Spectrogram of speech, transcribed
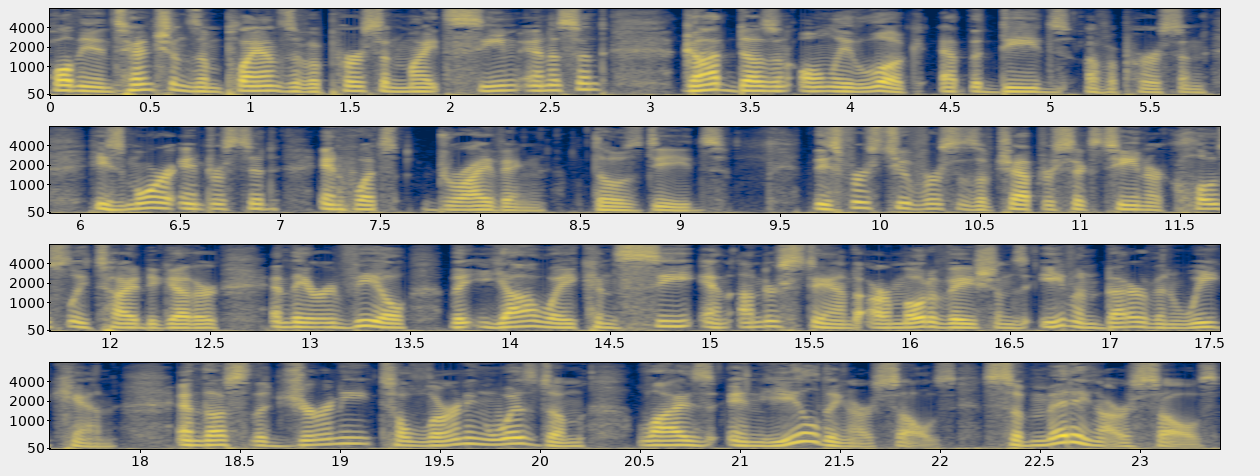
While the intentions and plans of a person might seem innocent, God doesn't only look at the deeds of a person. He's more interested in what's driving those deeds. These first two verses of chapter 16 are closely tied together, and they reveal that Yahweh can see and understand our motivations even better than we can, and thus the journey to learning wisdom lies in yielding ourselves, submitting ourselves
